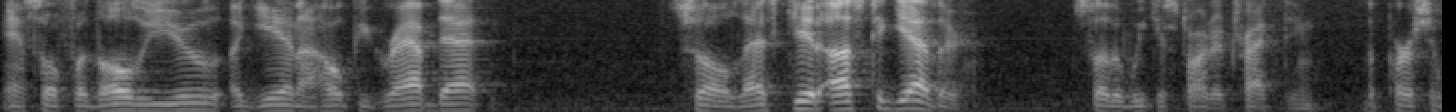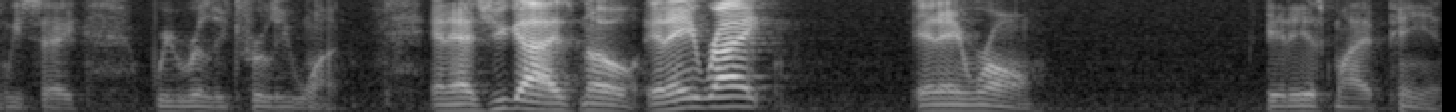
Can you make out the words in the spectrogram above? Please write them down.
And so for those of you, again, I hope you grab that. So let's get us together so that we can start attracting the person we say we really truly want. And as you guys know, it ain't right, it ain't wrong. It is my opinion.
